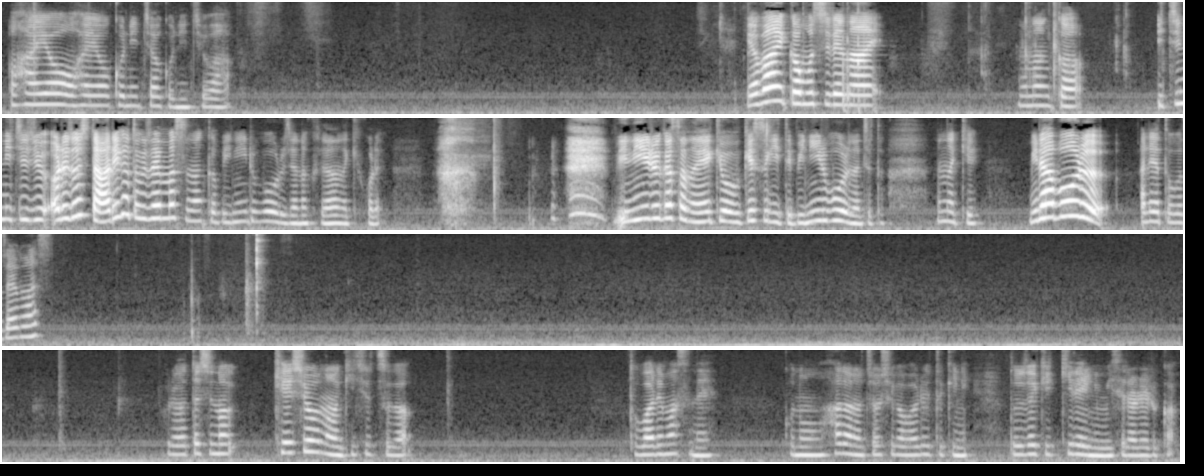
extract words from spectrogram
おはようおはよう。こんにちはこんにちは。やばいかもしれない。もうなんか一日中あれどうした？ありがとうございます。なんかビニールボールじゃなくてなんだっけこれ。ビニール傘の影響を受けすぎてビニールボールになっちゃった。なんだっけ？ミラーボール。ありがとうございます。これ私の化粧の技術が問われますね。この肌の調子が悪い時にどれだけ綺麗に見せられるか。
